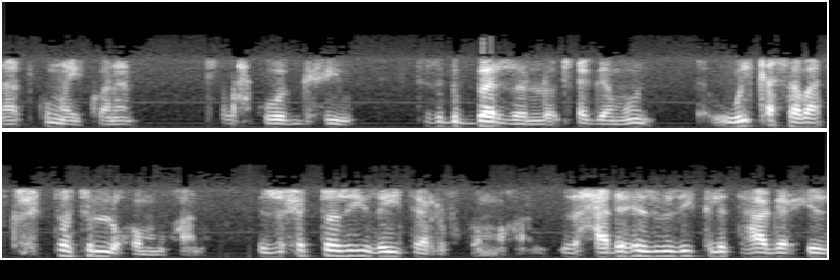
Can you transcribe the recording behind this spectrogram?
ናትኩም ኣይኮነን ጽባሕ ክወግሕ እዩ እቲ ዝግበር ዘሎ ጸገም ውን ውልቀ ሰባት ክሕተትሉ ከም ምዃኑ እዚ ሕቶ እዚ ዘይተርፍ ከም ምዃኑ እዚ ሓደ ህዝቢ እዚ ክልተ ሃገር ሒዙ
